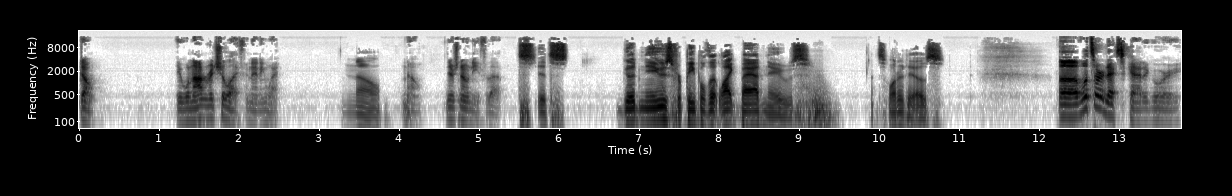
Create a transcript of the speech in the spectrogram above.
don't. It will not enrich your life in any way. No. No, there's no need for that. It's, it's good news for people that like bad news. That's what it is. Uh, what's our next category,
